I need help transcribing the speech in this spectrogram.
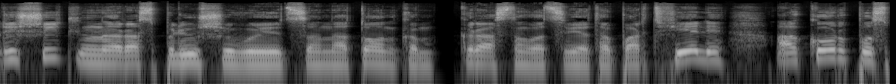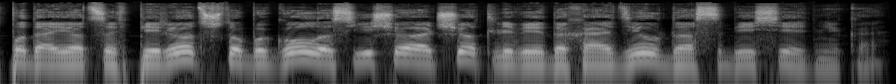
решительно расплющиваются на тонком красного цвета портфеле, а корпус подается вперед, чтобы голос еще отчетливее доходил до собеседника.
